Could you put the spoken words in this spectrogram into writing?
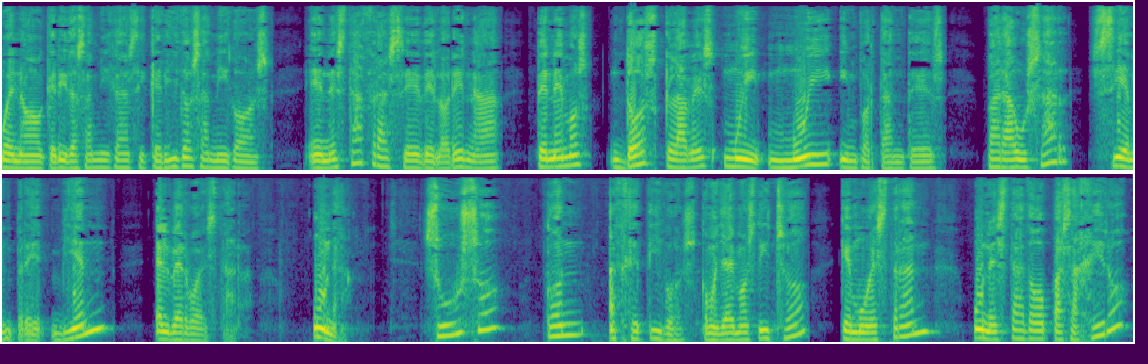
Bueno, queridas amigas y queridos amigos, en esta frase de Lorena tenemos dos claves muy, muy importantes para usar siempre bien el verbo estar. Una, su uso con adjetivos, como ya hemos dicho, que muestran un estado pasajero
